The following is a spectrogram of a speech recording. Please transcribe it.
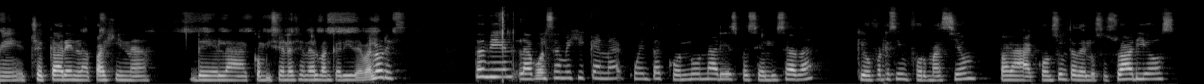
eh, checar en la página de la Comisión Nacional Bancaria y de Valores. También la Bolsa Mexicana cuenta con un área especializada que ofrece información para consulta de los usuarios,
